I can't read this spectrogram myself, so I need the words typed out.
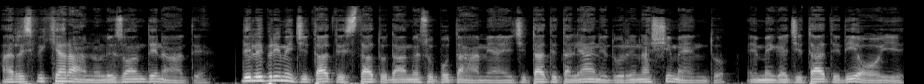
arrispicchieranno le sue antenate. Delle prime citate stato da Mesopotamia e citate italiane del Rinascimento e megacitate di oggi,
